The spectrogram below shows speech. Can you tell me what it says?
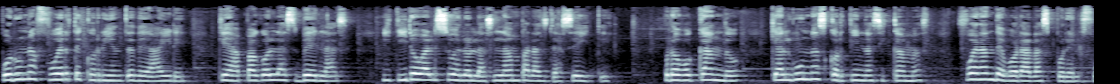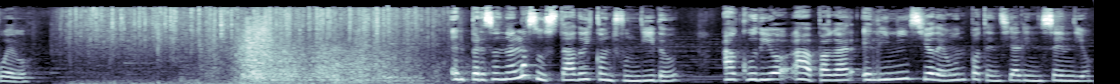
por una fuerte corriente de aire que apagó las velas y tiró al suelo las lámparas de aceite, provocando que algunas cortinas y camas fueran devoradas por el fuego. El personal asustado y confundido acudió a apagar el inicio de un potencial incendio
